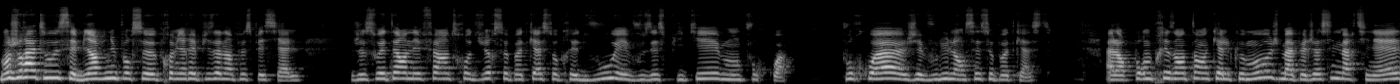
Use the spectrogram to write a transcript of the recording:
Bonjour à tous et bienvenue pour ce premier épisode un peu spécial. Je souhaitais en effet introduire ce podcast auprès de vous et vous expliquer mon pourquoi. Pourquoi j'ai voulu lancer ce podcast. Alors, pour me présenter en quelques mots, je m'appelle Jocelyne Martinez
